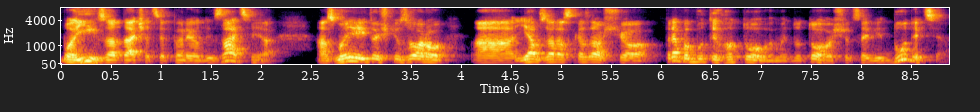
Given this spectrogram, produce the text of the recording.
Бо їх задача це періодизація. А з моєї точки зору, а, я б зараз сказав, що треба бути готовими до того, що це відбудеться,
